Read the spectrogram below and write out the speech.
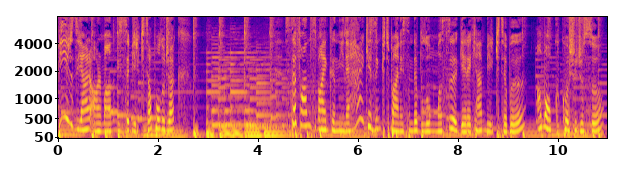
Bir diğer armağanım ise bir kitap olacak. Stefan Zweig'ın yine herkesin kütüphanesinde bulunması gereken bir kitabı Amok Koşucusu.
